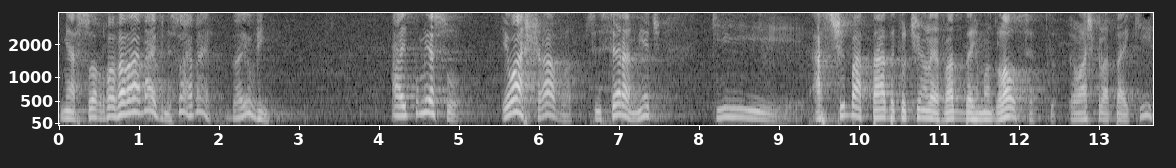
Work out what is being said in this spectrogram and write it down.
Minha sogra falou, vai, vai, vai, Vinícius, vai, vai. Aí eu vim. Aí começou. Eu achava, sinceramente, que as chibatadas que eu tinha levado da irmã Gláucia, eu acho que ela está aqui,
